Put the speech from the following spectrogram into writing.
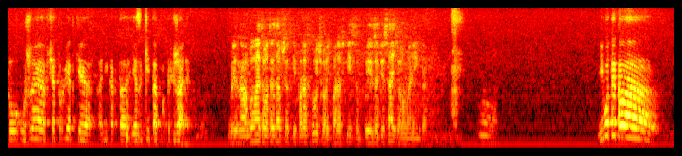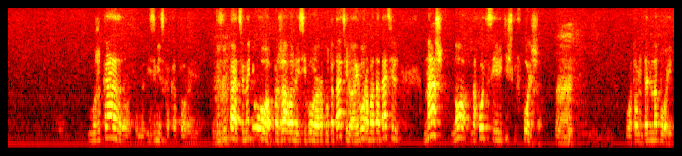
то уже в чат-рулетке они как-то языки-то поприжали. Блин, надо было этого тогда все-таки пораскручивать, порасписывать и записать его маленько. И вот этого мужика из Минска, который в результате на него пожаловались его работодателю, а его работодатель наш, но находится юридически в Польше. Ага. Вот он дальнобой.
